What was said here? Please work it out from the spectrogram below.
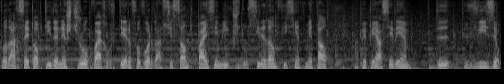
Toda a receita obtida neste jogo vai reverter a favor da Associação de Pais e Amigos do Cidadão Deficiente Mental, a PPA-CDM, de Viseu.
